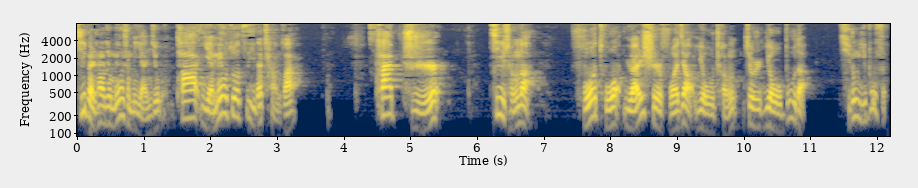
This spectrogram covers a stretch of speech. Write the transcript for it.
基本上就没有什么研究，他也没有做自己的阐发，他只继承了佛陀原始佛教有成就是有部的其中一部分，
